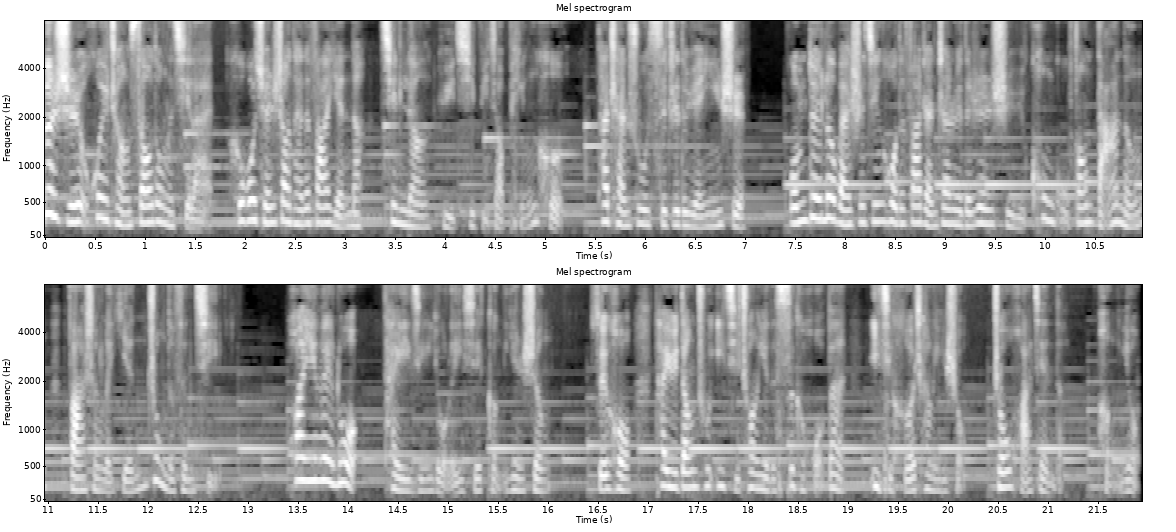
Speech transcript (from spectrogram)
顿时会场骚动了起来。何伯权上台的发言呢，尽量语气比较平和。他阐述辞职的原因是：我们对乐百氏今后的发展战略的认识与控股方达能发生了严重的分歧。话音未落，他已经有了一些哽咽声。随后，他与当初一起创业的四个伙伴一起合唱了一首周华健的。朋友，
